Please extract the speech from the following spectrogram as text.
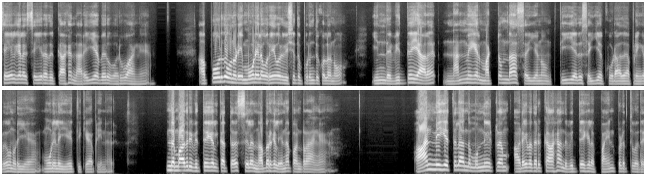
செயல்களை செய்கிறதுக்காக நிறைய பேர் வருவாங்க. அப்பொழுது உன்னுடைய மூளையில் ஒரே ஒரு விஷயத்தை புரிந்து கொள்ளணும். இந்த வித்தையால் நன்மைகள் மட்டும் தான் செய்யணும். தீயது செய்யக்கூடாது அப்படிங்கிறத உன்னுடைய மூளையில் ஏற்றிக்க அப்படின்னாரு. இந்த மாதிரி வித்தைகள் கத்த சில நபர்கள் என்ன பண்ணுறாங்க ஆன்மீகத்தில் அந்த முன்னேற்றம் அடைவதற்காக அந்த வித்தைகளை பயன்படுத்துவதை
